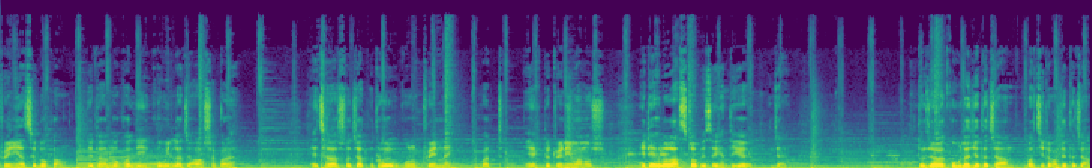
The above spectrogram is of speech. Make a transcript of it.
ট্রেনই আছে লোকাল, যেটা লোকালি কুমিল্লা যাওয়া আসা করে। এছাড়া আসলে চাঁদপুর থেকে কোনো ট্রেন নেই, বাট এই একটা ট্রেনে মানুষ, এটাই হলো লাস্ট স্টপেজ এখান থেকে যায়। তো যারা কুমিল্লা যেতে চান বা চিটাগং যেতে চান,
